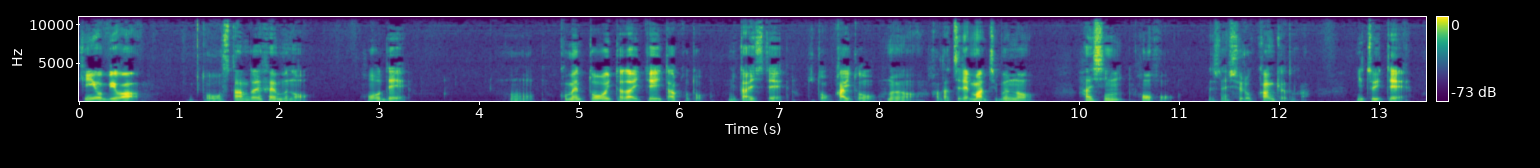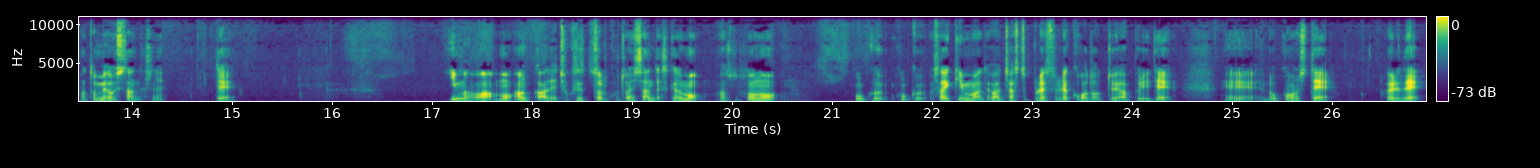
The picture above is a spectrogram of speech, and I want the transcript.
金曜日はとスタンド FM の方で、うん、コメントを頂いていたことに対してちょっと回答のような形でまあ自分の配信方法ですね収録環境とかについてまとめをしたんですね。で今はもうアンカーで直接撮ることにしたんですけども、ま、そのごくごく最近までは JustPress Record というアプリで、えー、録音してそれで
